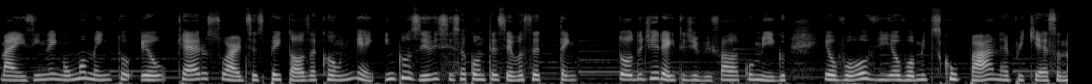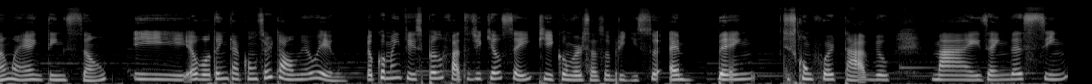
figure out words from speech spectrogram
Mas em nenhum momento eu quero soar desrespeitosa com ninguém. Inclusive, se isso acontecer, você tem todo o direito de vir falar comigo. Eu vou ouvir, eu vou me desculpar, né? Porque essa não é a intenção. E eu vou tentar consertar o meu erro. Eu comento isso pelo fato de que eu sei que conversar sobre isso é bem desconfortável, mas ainda assim,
